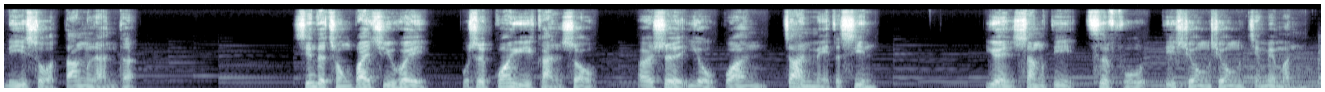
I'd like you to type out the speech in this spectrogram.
理所当然的。新的崇拜聚会不是关于感受，而是有关赞美的心。愿上帝赐福弟兄兄姐妹们。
